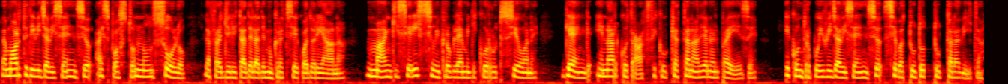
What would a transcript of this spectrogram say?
La morte di Villavicencio ha esposto non solo la fragilità della democrazia ecuadoriana, ma anche i serissimi problemi di corruzione, gang e narcotraffico che attanagliano il paese e contro cui Villavicencio si è battuto tutta la vita.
